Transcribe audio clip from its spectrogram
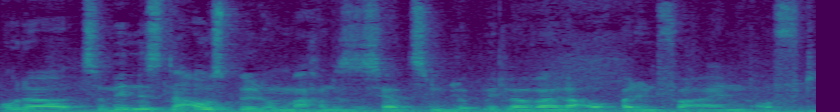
oder zumindest eine Ausbildung machen. Das ist ja zum Glück mittlerweile auch bei den Vereinen oft.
